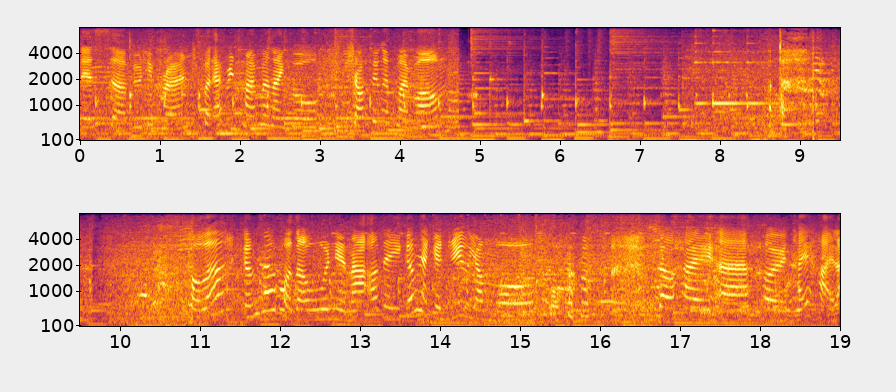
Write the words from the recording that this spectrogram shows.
this uh, beauty brand, but every time when I go shopping with my mom, 好啦，咁衫裤就换完啦。我哋今日嘅主要任务就系、呃、去睇鞋啦。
